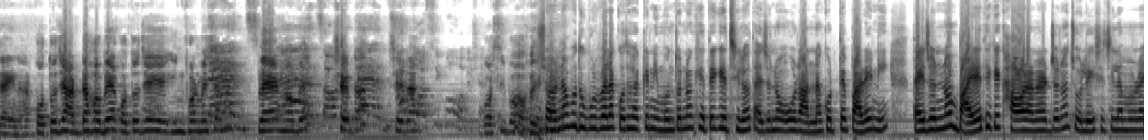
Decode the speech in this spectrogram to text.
জানি না। কত যে আড্ডা হবে কত যে ইনফরমেশন প্ল্যান হবে সেটা সেটা স্বর্ণাবু দুপুরবেলা কোথাও একটা নিমন্ত্রণ খেতে গেছিল তাই জন্য ও রান্না করতে পারেনি। তাই জন্য বাইরে থেকে খাওয়ার আনার জন্য চলে এসেছিলাম আমরা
